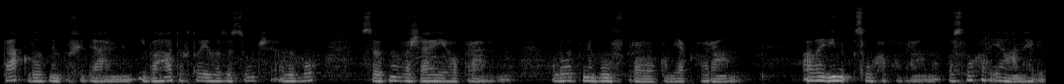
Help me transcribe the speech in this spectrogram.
Так, Лот не був ідеальним, і багато хто його засуджує, але Бог все одно вважає його праведним. Лот не був пророком, як Авраам. Але він слухав Авраама, послухав і ангелів,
